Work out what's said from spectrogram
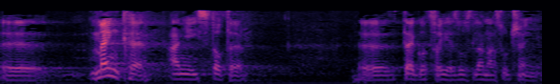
e, mękę, a nie istotę tego, co Jezus dla nas uczynił.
